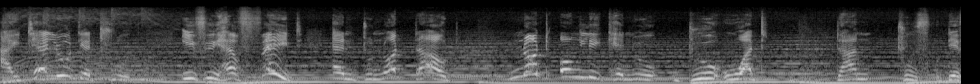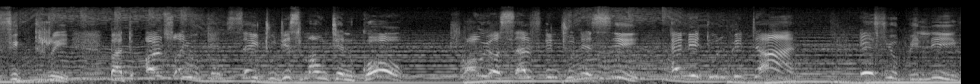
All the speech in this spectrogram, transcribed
I tell you the truth. If you have faith and do not doubt not only can you do what done to the fig tree but also you can say to this mountain go throw yourself into the sea and it will be done. If you believe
